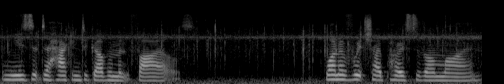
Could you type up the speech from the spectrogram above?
and used it to hack into government files, one of which I posted online.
